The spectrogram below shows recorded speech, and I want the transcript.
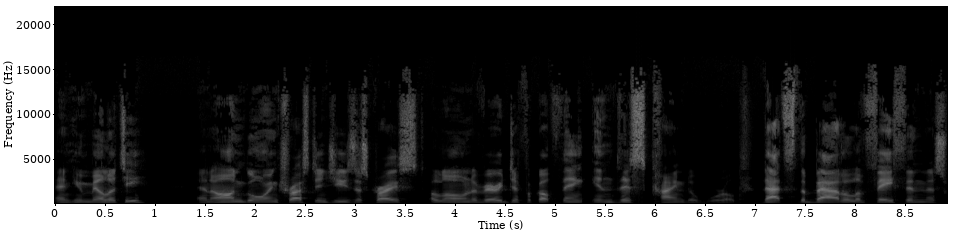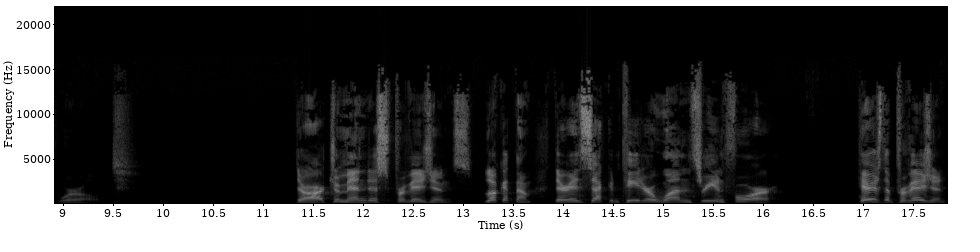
and humility and ongoing trust in Jesus Christ alone a very difficult thing in this kind of world. That's the battle of faith in this world. There are tremendous provisions. Look at them. They're in 2 Peter 1, 3, and 4. Here's the provision.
